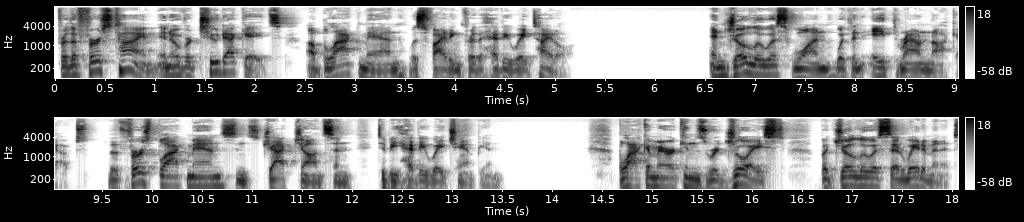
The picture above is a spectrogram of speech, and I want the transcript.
For the first time in over two decades, a black man was fighting for the heavyweight title. And Joe Louis won with an eighth round knockout, the first black man since Jack Johnson to be heavyweight champion. Black Americans rejoiced, but Joe Louis said, wait a minute.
